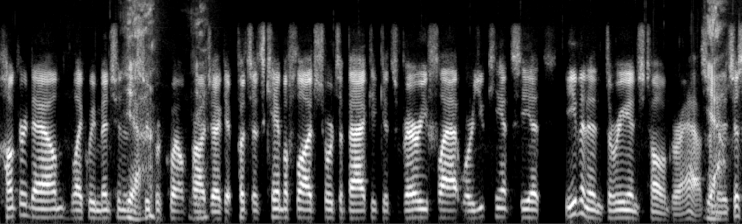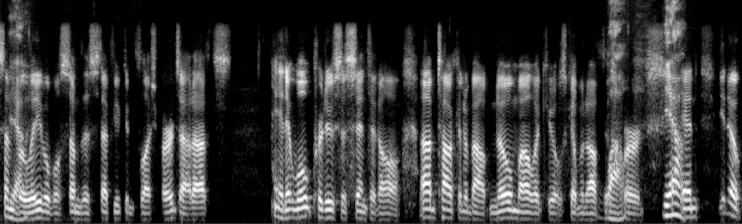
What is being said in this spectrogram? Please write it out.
hunker down, like we mentioned in yeah. the Super Quail project. Yeah. It puts its camouflage towards the back. It gets very flat where you can't see it, even in three inch tall grass. Yeah. I mean, it's just unbelievable some of the stuff you can flush birds out of and it won't produce a scent at all. I'm talking about no molecules coming off this wow. bird. Yeah. And you know,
